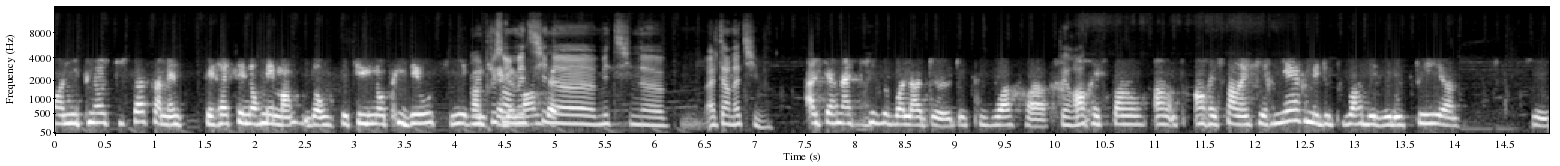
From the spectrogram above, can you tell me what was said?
en hypnose, tout ça, ça m'intéresse énormément. Donc c'était une autre idée aussi. En plus en médecine, de- euh, médecine euh, alternative. voilà, de, de pouvoir, euh, en restant, en, en restant infirmière, mais de pouvoir développer euh, ce,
